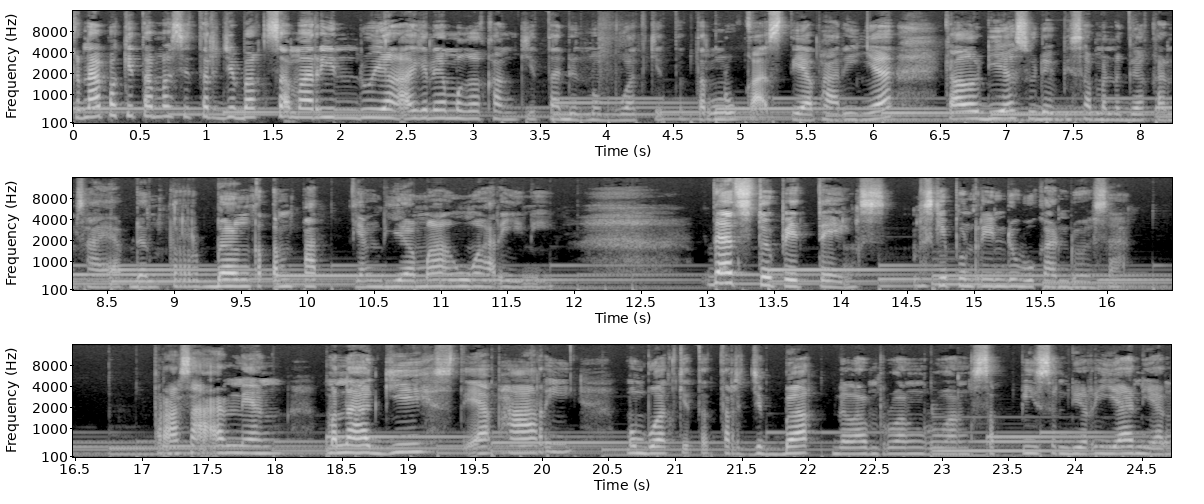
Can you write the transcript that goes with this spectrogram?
Kenapa kita masih terjebak sama rindu yang akhirnya mengekang kita dan membuat kita terluka setiap harinya? Kalau dia sudah bisa menegakkan sayap dan terbang ke tempat yang dia mau hari ini. That stupid things, meskipun rindu bukan dosa. Perasaan yang menagih setiap hari membuat kita terjebak dalam ruang-ruang sepi sendirian yang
